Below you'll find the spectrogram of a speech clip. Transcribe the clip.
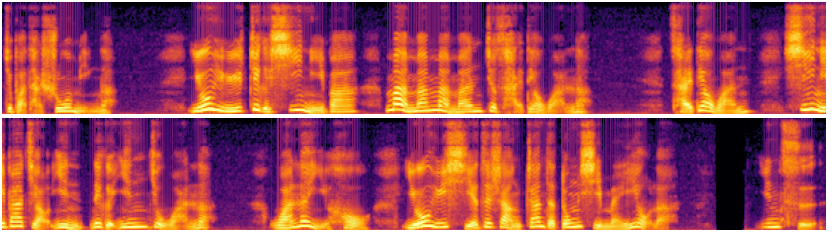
就把它说明了。由于这个稀泥巴慢慢慢慢就踩掉完了，踩掉完稀泥巴脚印那个音就完了。完了以后，由于鞋子上粘的东西没有了，因此。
